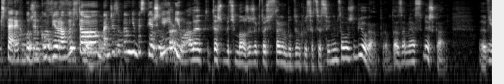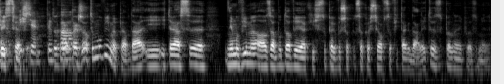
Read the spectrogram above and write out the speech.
czterech budynków może biurowych, to zespołem. będzie zupełnie bezpiecznie i tak, miło. Ale też być może, że ktoś w starym budynku secesyjnym założy biura, prawda? Zamiast mieszkań e, w Nie, tej no strefie. oczywiście, To, tylko- ta, także o tym mówimy, prawda? I, i teraz e, nie mówimy o zabudowie jakichś super wysokościowców i tak dalej. To jest zupełne nieporozumienie.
